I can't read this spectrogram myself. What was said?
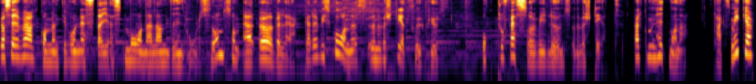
Jag säger välkommen till vår nästa gäst Mona Landin Olsson som är överläkare vid Skånes universitetssjukhus och professor vid Lunds universitet. Välkommen hit Mona. Tack så mycket.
